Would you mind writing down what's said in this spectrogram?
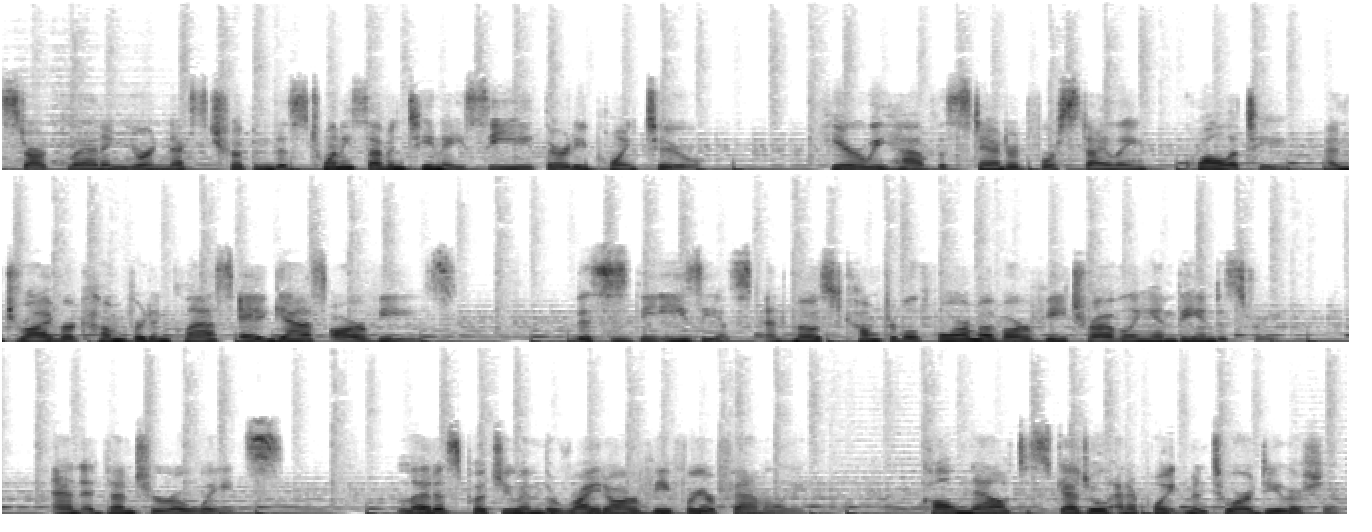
Start planning your next trip in this 2017 ACE 30.2. Here we have the standard for styling, quality, and driver comfort in Class A gas RVs. This is the easiest and most comfortable form of RV traveling in the industry. An adventure awaits. Let us put you in the right RV for your family. Call now to schedule an appointment to our dealership.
